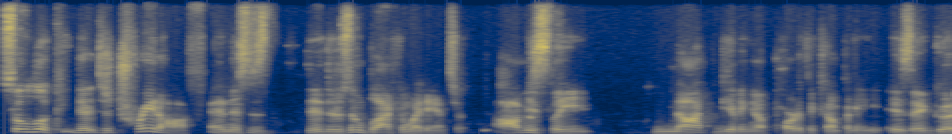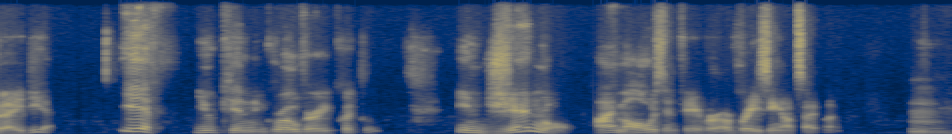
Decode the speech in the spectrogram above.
So look, there's a trade-off, and this is there's no black and white answer. Obviously, not giving up part of the company is a good idea if you can grow very quickly. In general, I'm always in favor of raising outside money. Mm.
